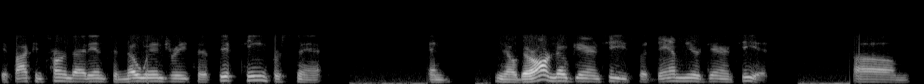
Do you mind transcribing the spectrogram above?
if I can turn that into no injury to 15%, and you know there are no guarantees, but damn near guarantee it. Um,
